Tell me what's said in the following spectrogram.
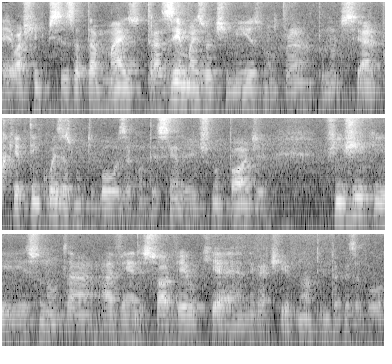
eu acho que a gente precisa dar mais, trazer mais otimismo para o noticiário, porque tem coisas muito boas acontecendo. A gente não pode fingir que isso não está havendo e só ver o que é negativo. Não, tem muita coisa boa.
